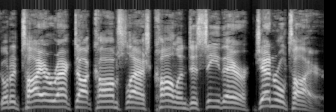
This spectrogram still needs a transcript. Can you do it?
Go to TireRack.com slash Colin to see their general tire,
